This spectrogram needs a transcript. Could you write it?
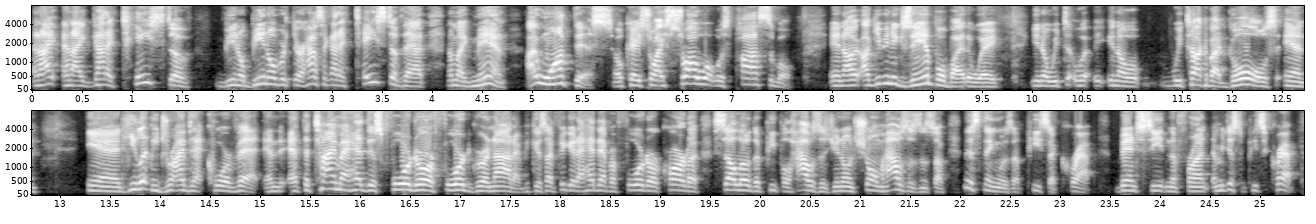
and I and I got a taste of you know being over at their house. I got a taste of that. I'm like, man, I want this. Okay, so I saw what was possible. And I'll, I'll give you an example. By the way, you know we t- you know we talk about goals and and he let me drive that Corvette. And at the time, I had this four door Ford Granada because I figured I had to have a four door car to sell other people houses, you know, and show them houses and stuff. This thing was a piece of crap. Bench seat in the front. I mean, just a piece of crap.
